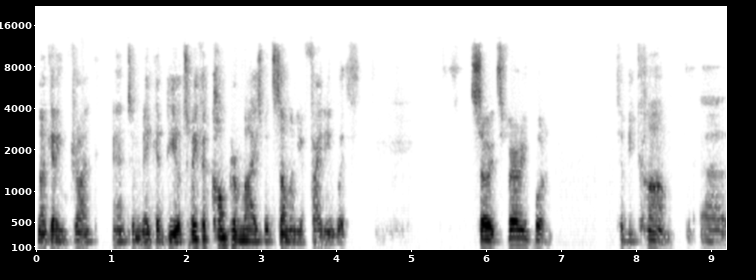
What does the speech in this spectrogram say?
not getting drunk, and to make a deal, to make a compromise with someone you're fighting with. So it's very important to be calm. Uh,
